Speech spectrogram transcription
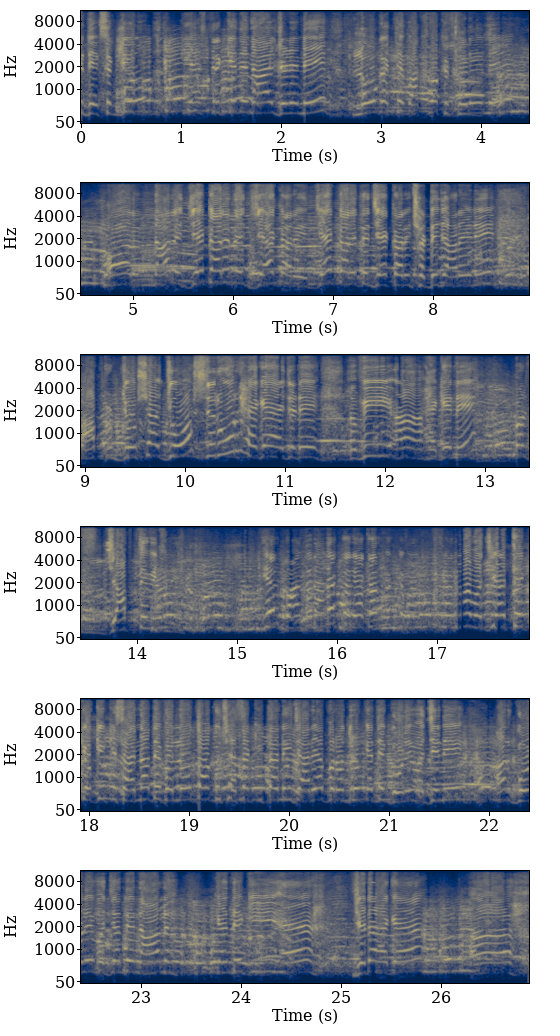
ਤੁਸੀਂ ਦੇਖ ਸਕਦੇ ਹੋ ਕਿ ਇਸ ਤਰੀਕੇ ਦੇ ਨਾਲ ਜਿਹੜੇ ਨੇ ਲੋਕ ਇੱਥੇ ਵੱਖ-ਵੱਖ ਖੜੇ ਨੇ ਔਰ ਨਾਰੇ ਜੈਕਾਰੇ ਤੇ ਜੈਕਾਰੇ ਜੈਕਾਰੇ ਤੇ ਜੈਕਾਰੇ ਛੱਡੇ ਜਾ ਰਹੇ ਨੇ। ਆਪ ਜੋਸ਼ਾ, ਜੋਸ਼ ਜ਼ਰੂਰ ਹੈਗਾ ਹੈ ਜਿਹੜੇ ਵੀ ਹੈਗੇ ਨੇ, ਪਰ ਜਾਪਤੇ ਵਿੱਚ ਨੇ ਯਾਰ ਬੰਦ ਨਾ ਕਰਿਆ ਕਰ ਕਿਸਾਨਾਂ ਵਜਿਆ ਇੱਥੇ ਕਿਉਂਕਿ ਕਿਸਾਨਾਂ ਦੇ ਵੱਲੋਂ ਤਾਂ ਕੁਝ ਐਸਾ ਕੀਤਾ ਨਹੀਂ ਜਾ ਰਿਹਾ ਪਰ ਉਧਰੋਂ ਕਹਿੰਦੇ ਗੋਲੇ ਵੱਜੇ ਨੇ ਔਰ ਗੋਲੇ ਵੱਜਣ ਦੇ ਨਾਲ ਕਹਿੰਦੇ ਕਿ ਇਹ ਜਿਹੜਾ ਹੈਗਾ ਅਹ,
